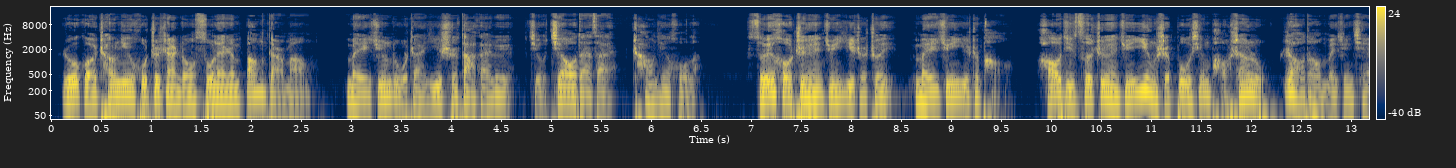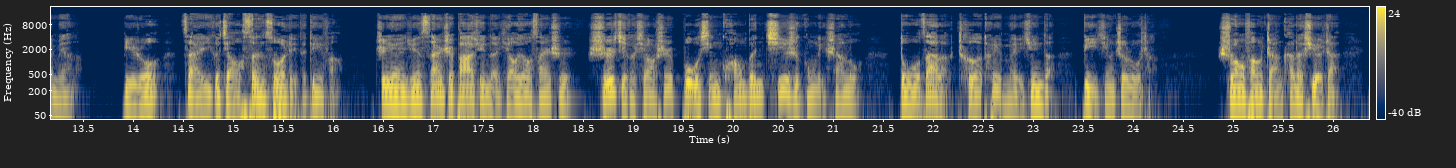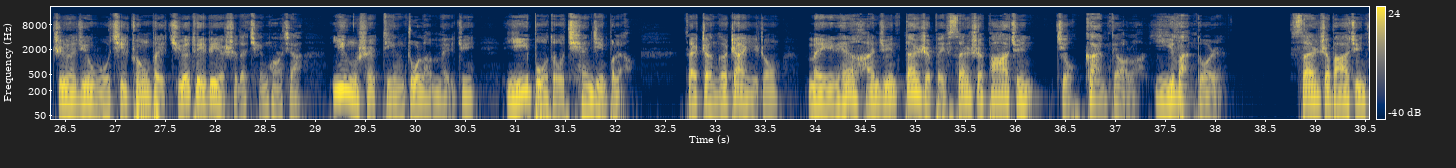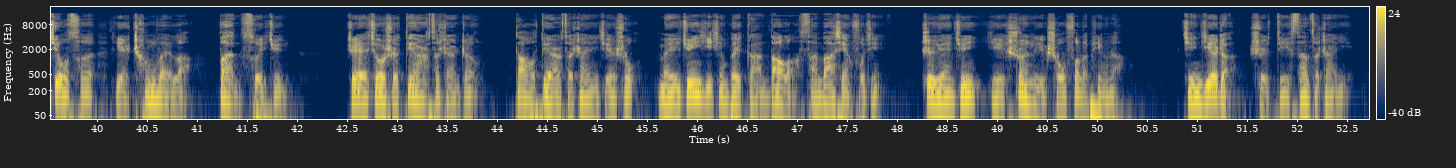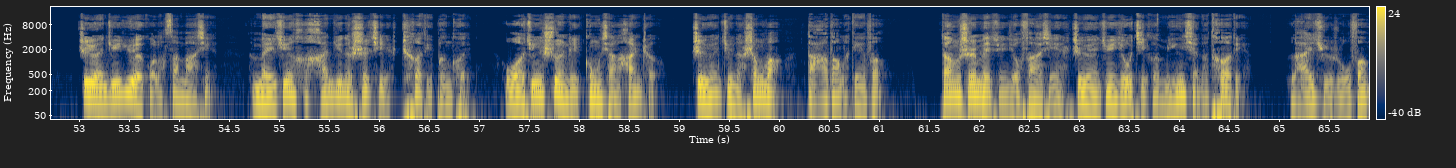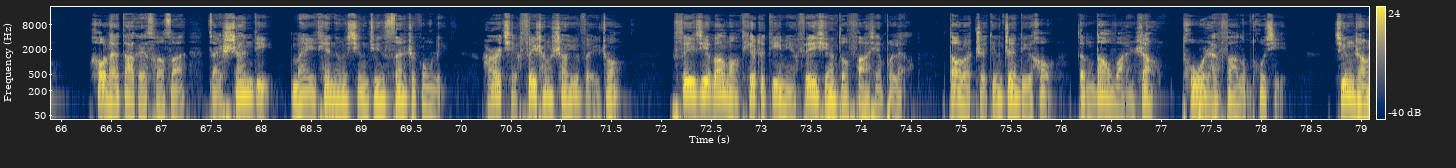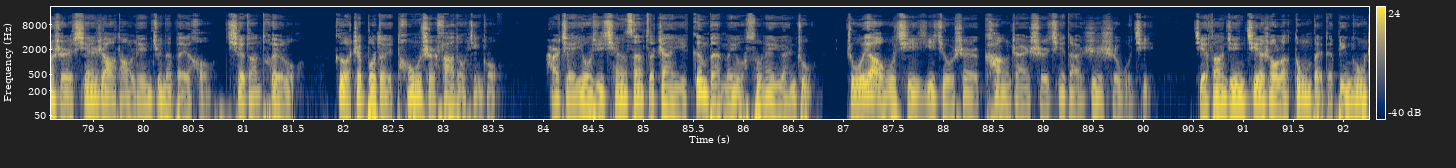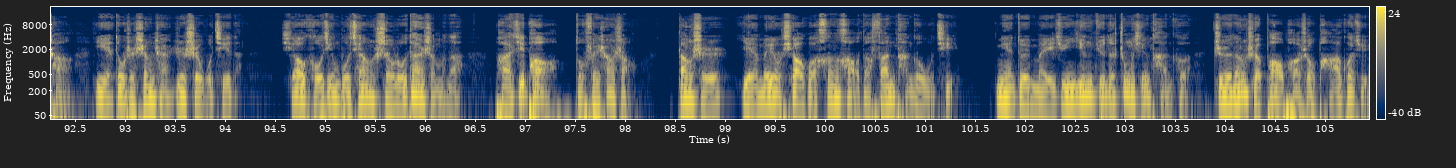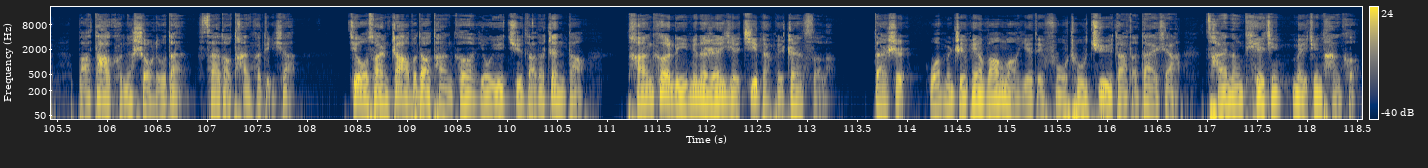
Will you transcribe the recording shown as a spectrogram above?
如果长津湖之战中苏联人帮点忙，美军陆战一师大概率就交代在长津湖了。随后志愿军一直追，美军一直跑，好几次志愿军硬是步行跑山路，绕到美军前面了。比如在一个叫三梭里的地方，志愿军三十八军的幺幺三师十几个小时步行狂奔七十公里山路，堵在了撤退美军的必经之路上。双方展开了血战，志愿军武器装备绝对劣势的情况下。硬是顶住了美军，一步都前进不了。在整个战役中，美联韩军单是被三十八军就干掉了一万多人。三十八军就此也成为了万岁军。这也就是第二次战争。到第二次战役结束，美军已经被赶到了三八线附近，志愿军也顺利收复了平壤。紧接着是第三次战役，志愿军越过了三八线，美军和韩军的士气彻底崩溃，我军顺利攻下了汉城，志愿军的声望达到了巅峰。当时美军就发现志愿军有几个明显的特点：来去如风。后来大概测算，在山地每天能行军三十公里，而且非常善于伪装。飞机往往贴着地面飞行都发现不了，到了指定阵地后，等到晚上突然发动突袭，经常是先绕到联军的背后，切断退路，各支部队同时发动进攻。而且由于前三次战役根本没有苏联援助，主要武器依旧是抗战时期的日式武器。解放军接收了东北的兵工厂，也都是生产日式武器的，小口径步枪、手榴弹什么的，迫击炮都非常少。当时也没有效果很好的反坦克武器。面对美军、英军的重型坦克，只能是爆破手爬过去，把大捆的手榴弹塞到坦克底下。就算炸不掉坦克，由于巨大的震荡，坦克里面的人也基本被震死了。但是我们这边往往也得付出巨大的代价，才能贴近美军坦克。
